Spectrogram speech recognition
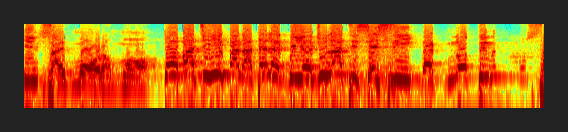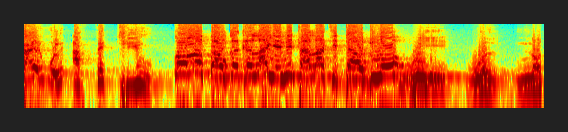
inside more and more. tó bá ti yí padà tẹ́lẹ̀ gbìyànjú láti ṣe sí That nothing outside will affect you. kó má gba ohun kankan láàyè níta láti dá ọ dúró We will not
